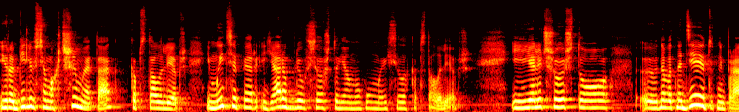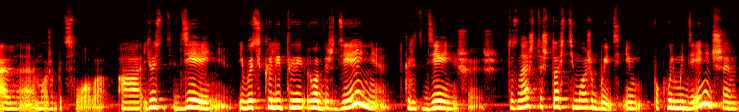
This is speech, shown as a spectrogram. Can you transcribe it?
і рабілі все магчымае так каб стало лепш. І мы цяпер я раблю все что я могу маіх сілах каб стало лепш. І я лічу что э, нават надзея тут неправільная может быть слова а ёсць дзеянне і вось калі ты робіш дзеянне калі ты дзейнічаеш то знаешь ты штосьці можа быць. І пакуль мы дзейнічаем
